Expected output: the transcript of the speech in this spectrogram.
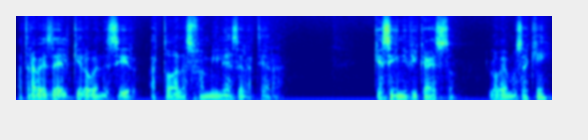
A través de él quiero bendecir a todas las familias de la tierra. ¿Qué significa esto? Lo vemos aquí.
